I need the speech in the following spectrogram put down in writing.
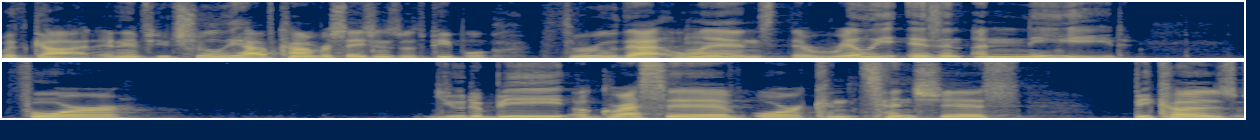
with God. And if you truly have conversations with people through that lens, there really isn't a need for you to be aggressive or contentious because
